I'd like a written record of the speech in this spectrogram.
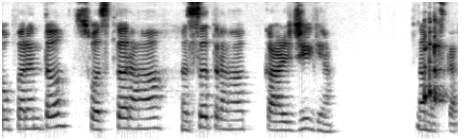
तोपर्यंत स्वस्त रहा हसत रहा काळजी घ्या. नमस्कार.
